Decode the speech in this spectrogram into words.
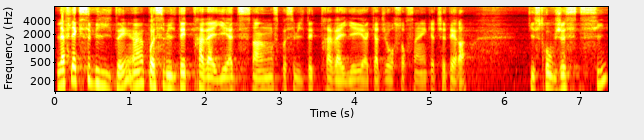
La flexibilité, hein, possibilité de travailler à distance, possibilité de travailler 4 jours sur 5, etc., qui se trouve juste ici.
